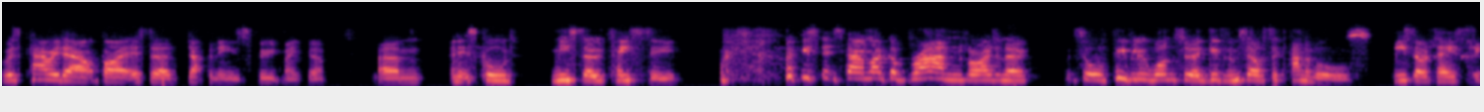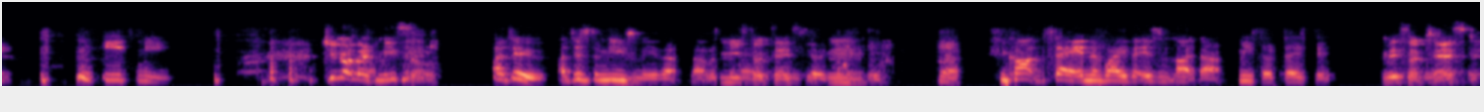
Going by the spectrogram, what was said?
was carried out by it's a Japanese food maker, um, and it's called Miso Tasty. Makes it sound like a brand for I don't know sort of people who want to give themselves to cannibals. Miso Tasty. Eat me. Do you not like miso? I do. It just amused me that that was miso tasty. Miso mm. tasty. Mm. Yeah, you can't say it in a way that isn't like that. Miso tasty. Miso tasty.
